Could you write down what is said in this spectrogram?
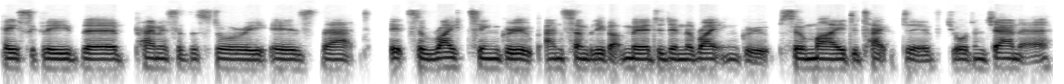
Basically, the premise of the story is that it's a writing group and somebody got murdered in the writing group. So my detective, Jordan Jenner,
